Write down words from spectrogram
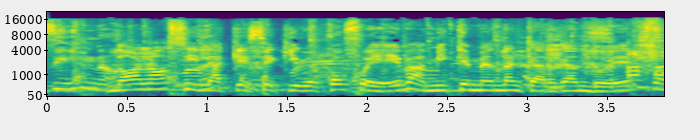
Sí, no, No, no, qué si la que se equivocó fue Eva. A mí que me andan cargando eso.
